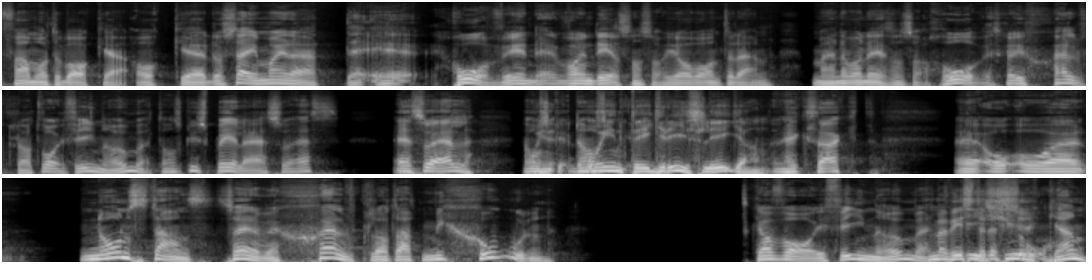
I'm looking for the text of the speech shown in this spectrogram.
fram och tillbaka. Och eh, då säger man ju det att det är HV, det var en del som sa, jag var inte den, men det var en del som sa HV ska ju självklart vara i finrummet. De ska ju spela i SOS, SHL. De och, ska, de och ska, inte i grisligan. Exakt. Eh, Och, och eh, någonstans så är det väl självklart att mission ska vara i finrummet Men visst i är det så. kyrkan.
